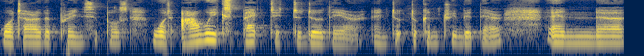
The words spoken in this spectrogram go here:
what are the principles, what are we expected to do there and to, to contribute there, and uh,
